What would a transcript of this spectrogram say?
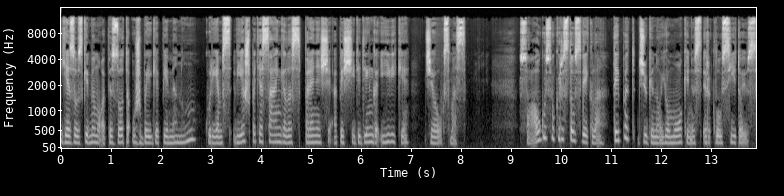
Jėzaus gimimo epizodą užbaigė piemenų, kuriems viešpaties angelas pranešė apie šį didingą įvykį džiaugsmas. Suaugusių Kristaus veikla taip pat džiugino jo mokinius ir klausytojus.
